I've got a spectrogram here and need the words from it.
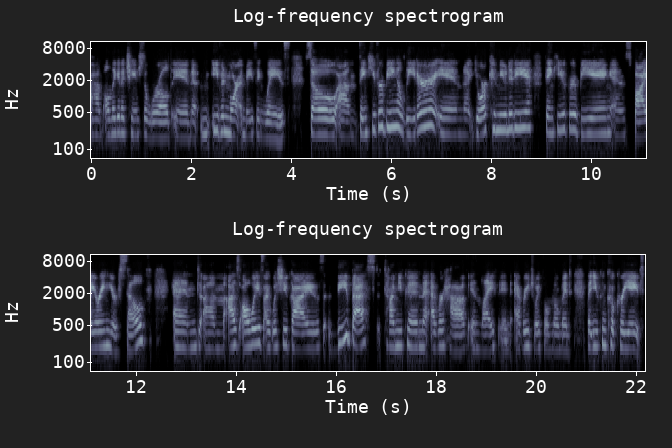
um, only going to change the world in even more amazing ways. So, um, thank you for being a leader in your community. Thank you for being inspiring yourself. And um, as always, I wish you guys the best time you can ever have in life, in every joyful moment that you can co create.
